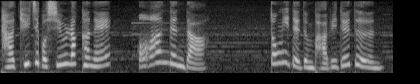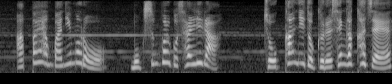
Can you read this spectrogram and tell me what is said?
다 뒤집어 씌울락하네. 어, 안 된다. 똥이 되든 밥이 되든 아빠 양반 힘으로 목숨 걸고 살리라. 조카니도 그래 생각하제.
